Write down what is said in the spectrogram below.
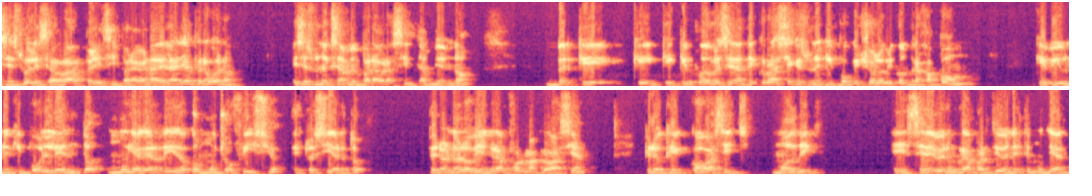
se suele cerrar Perisic para ganar el área, pero bueno, ese es un examen para Brasil también, ¿no? Ver qué, qué, puede ofrecer ante Croacia, que es un equipo que yo lo vi contra Japón, que vi un equipo lento, muy aguerrido, con mucho oficio, esto es cierto, pero no lo vi en gran forma Croacia. Creo que Kovacic, Modric eh, se debe un gran partido en este mundial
